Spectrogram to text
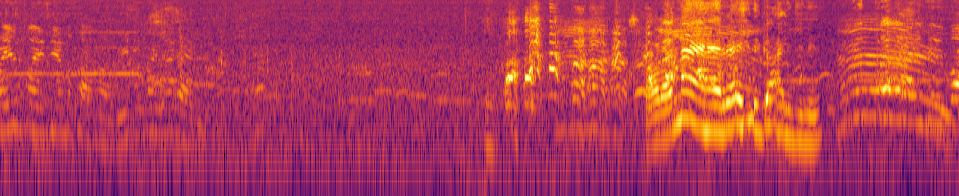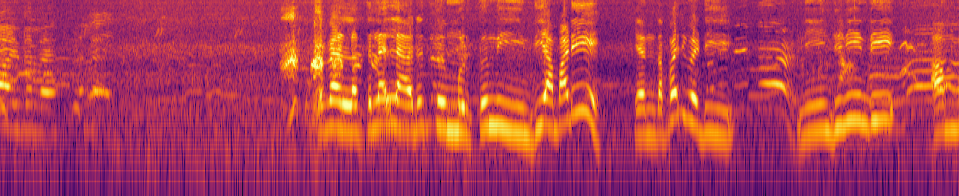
ചെയ്യേണ്ടത് ഫ്രൈ ചെയ്യേണ്ട സാധനമാണ്. വീട്ടിൽ ട്രൈ ചെയ്ത നേരെ ഇത് കാണിക്കുന്നു? വെള്ളത്തിലെല്ലാവരും തിമിർത്ത് നീന്തി. അമ്പാടി എന്താ പരിപാടി? നീന്തി നീന്തി. അമ്മ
